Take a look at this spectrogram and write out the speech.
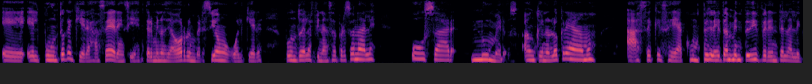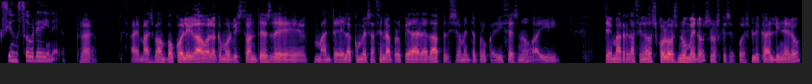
eh, el punto que quieras hacer, en si es en términos de ahorro, inversión o cualquier punto de las finanzas personales, usar números, aunque no lo creamos, hace que sea completamente diferente la lección sobre dinero. Claro. Además va un poco ligado a lo que hemos visto antes de mantener la conversación apropiada de la edad, precisamente por lo que dices, ¿no? Hay temas relacionados con los números, los que se puede explicar el dinero,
